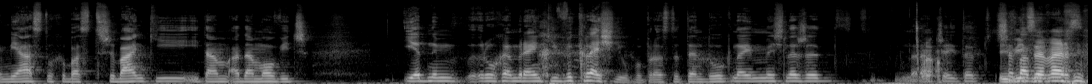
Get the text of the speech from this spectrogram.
y, miastu chyba z trzy bańki i tam Adamowicz jednym ruchem ręki wykreślił po prostu ten dług, no i myślę, że no raczej to i trzeba by- vice versa.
